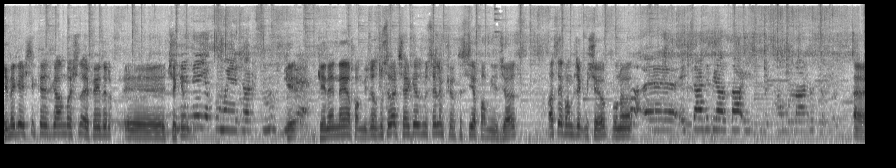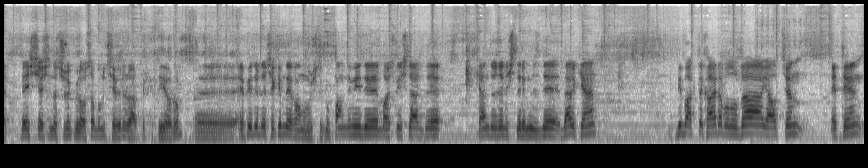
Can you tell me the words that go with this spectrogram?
Yine geçtik tezgahın başına. Epeydir e, çekim... Yine ne yapamayacaksınız Ge- bize? gene ne yapamayacağız? Bu sefer Çerkez Müselim köftesi yapamayacağız. Aslında yapamayacak bir şey yok. Bunu Ee, etlerde biraz daha iyi hamurlarda sıfır. Evet, 5 yaşında çocuk bile olsa bunu çevirir artık diyorum. Ee, epeydir de çekim de yapamamıştık. Bu pandemiydi, başka işlerdi, kendi özel işlerimizdi derken bir baktık Hayrabolu'da Yalçın Et'in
